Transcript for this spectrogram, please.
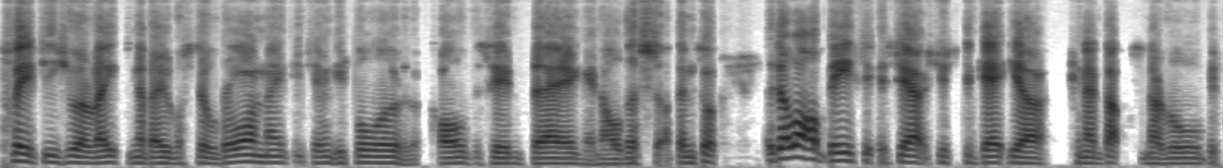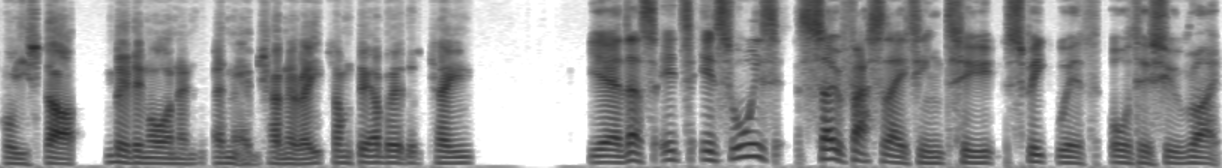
places you are writing about were still there in 1974, called the same thing, and all this sort of thing. So there's a lot of basic research just to get your kind of ducks in a row before you start moving on and, and, and trying to write something about the time. Yeah, that's it's it's always so fascinating to speak with authors who write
